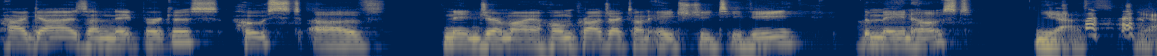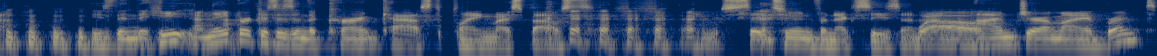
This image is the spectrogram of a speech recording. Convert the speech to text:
Hi, guys. I'm Nate Berkus, host of Nate and Jeremiah Home Project on HGTV, the main host. Yes, yeah. He's the he. Nate Berkus is in the current cast playing my spouse. Stay tuned for next season. Wow. I'm Jeremiah Brent,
